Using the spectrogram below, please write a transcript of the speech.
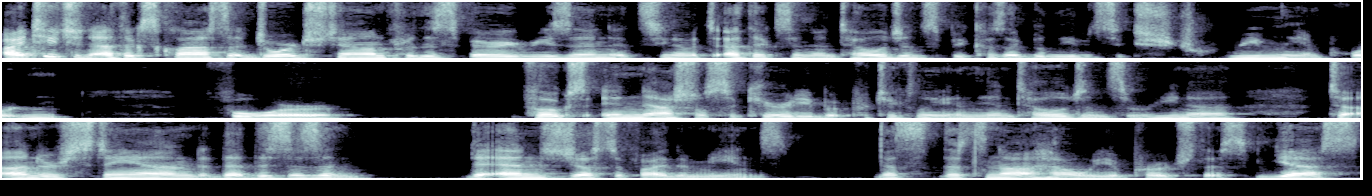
I teach an ethics class at Georgetown for this very reason. It's you know it's ethics and intelligence because I believe it's extremely important for folks in national security, but particularly in the intelligence arena, to understand that this isn't the ends justify the means. That's that's not how we approach this. Yes,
